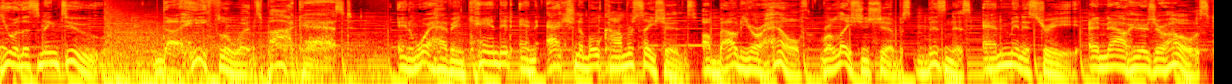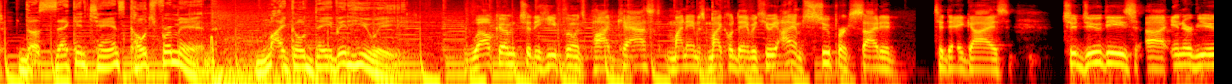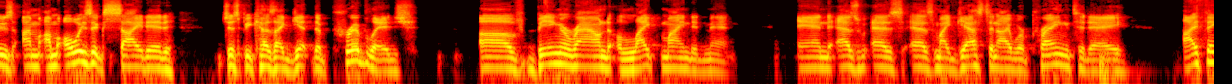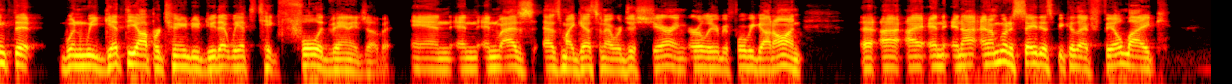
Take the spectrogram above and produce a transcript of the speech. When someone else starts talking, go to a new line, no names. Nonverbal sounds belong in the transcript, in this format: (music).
You're listening to the Hefluence Podcast, and we're having candid and actionable conversations about your health, relationships, business, and ministry. And now here's your host, the second chance coach for men, Michael David Huey.
Welcome to the Hefluence Podcast. My name is Michael David Huey. I am super excited today, guys, to do these uh, interviews. I'm, I'm always excited just because I get the privilege of being around like-minded men. And as as as my guest and I were praying today, I think that when we get the opportunity to do that, we have to take full advantage of it. And and and as as my guest and I were just sharing earlier before we got on, uh, I, and and I and I'm going to say this because I feel like,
